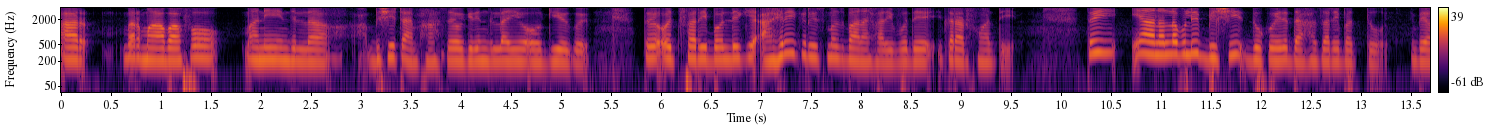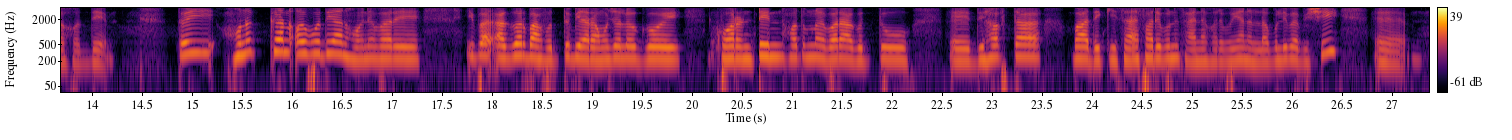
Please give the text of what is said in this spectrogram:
আর বার মা বাপও মানে দিল্লা বেশি টাইম হাসে ওই দিন দিল্লা ইয়ে গিয়ে গই তো ঐত ফারি বললে কি আহেরে ক্রিসমাস বানাই ফারিব দে ইতার ফাঁতি তো ইয়া আনাল্লা বলি বেশি দুঃখ হয়ে দা হাজারে বাদ তো বেয়া হদ দে তো হনকান ওই বদিয়ান হয় না পারে এবার আগর বাহত্তু বিয়ার আমজালো গই কোয়ারেন্টিন হতম নয় এবার আগতো দুই সপ্তাহ বা দেখি চাই ফারিব না চাই না ফারিব ইয়ান আল্লাহ বলি ভাবিছি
